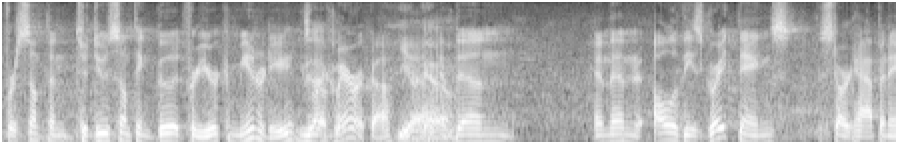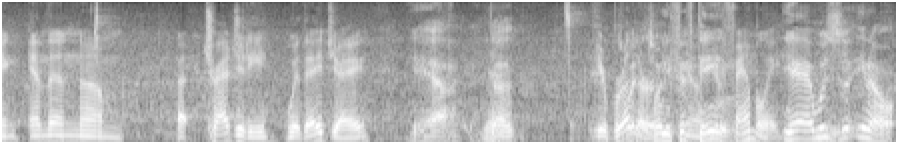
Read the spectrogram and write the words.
for something to do something good for your community, for America. Yeah. Yeah. And then, and then all of these great things start happening, and then um, uh, tragedy with AJ, yeah. The- your brother, you know, 2015. your family. yeah, it was, you know,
